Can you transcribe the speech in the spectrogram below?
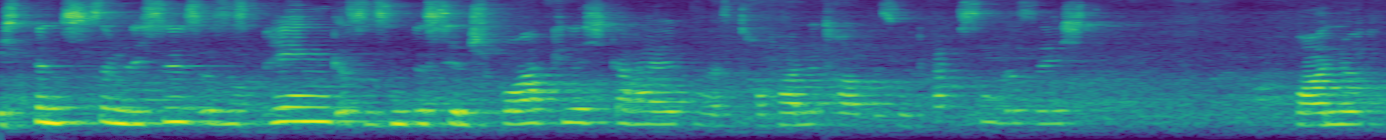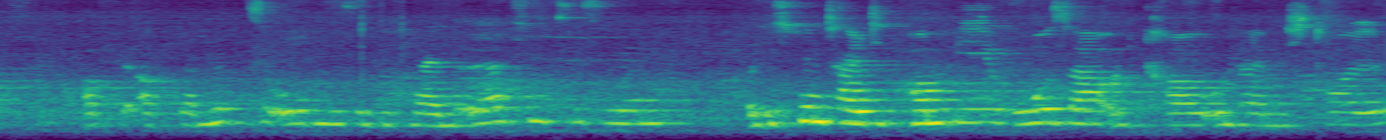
ich finde es ziemlich süß, es ist pink, es ist ein bisschen sportlich gehalten, das vorne drauf ist ein Katzengesicht. Vorne auf, auf der Mütze oben sind die kleinen Öhrchen zu sehen. Und ich finde halt die Kombi rosa und grau unheimlich toll.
